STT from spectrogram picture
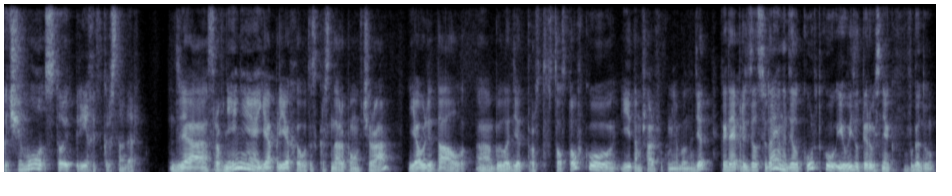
Почему стоит переехать в Краснодар? Для сравнения, я приехал вот из Краснодара, по-моему, вчера. Я улетал, э, был одет просто в толстовку, и там шарфик у меня был надет. Когда я прилетел сюда, я надел куртку и увидел первый снег в году.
